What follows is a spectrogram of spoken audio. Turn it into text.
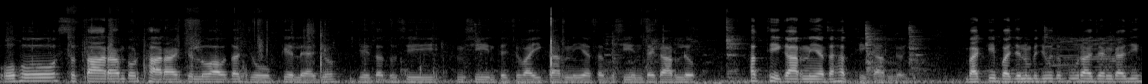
ਉਹ 17 ਤੋਂ 18 ਕਿਲੋ ਆਪਦਾ ਜੋਕ ਕੇ ਲੈ ਜਾਓ। ਜੇ ਤਾਂ ਤੁਸੀਂ ਮਸ਼ੀਨ ਤੇ ਚਵਾਈ ਕਰਨੀ ਆ ਤਾਂ ਮਸ਼ੀਨ ਤੇ ਕਰ ਲਿਓ। ਹੱਥੀ ਕਰਨੀ ਆ ਤਾਂ ਹੱਥੀ ਕਰ ਲਿਓ ਜੀ। ਬਾਕੀ ਵਜਨ ਵਜੂਦ ਪੂਰਾ ਚੰਗਾ ਜੀ।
